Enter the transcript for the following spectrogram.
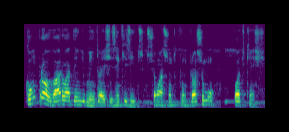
comprovar o atendimento a esses requisitos. Isso é um assunto para um próximo podcast.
